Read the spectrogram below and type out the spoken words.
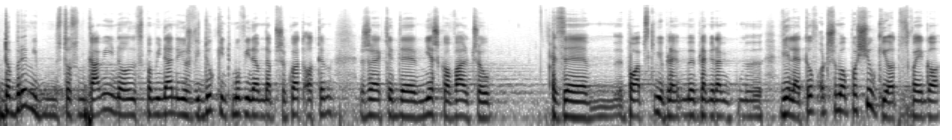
dobrymi stosunkami. No, wspominany już Widukind mówi nam na przykład o tym, że kiedy Mieszko walczył z połapskimi plemionami Wieletów, otrzymał posiłki od swojego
